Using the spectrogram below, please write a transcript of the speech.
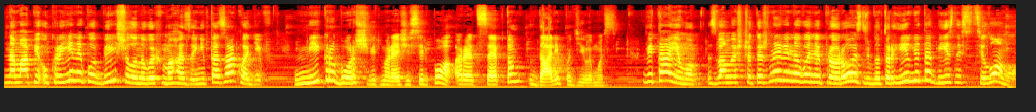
На мапі України побільшало нових магазинів та закладів. Мікроборщ від мережі Сільпо рецептом далі поділимось. Вітаємо! З вами щотижневі новини про роздрібну торгівлю та бізнес в цілому.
